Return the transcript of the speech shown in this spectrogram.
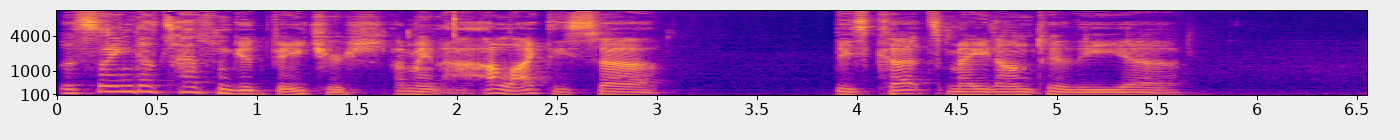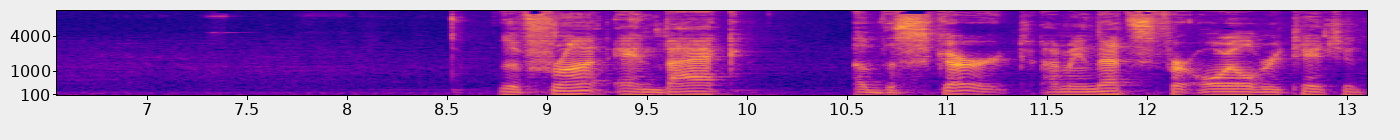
This thing does have some good features. I mean, I, I like these uh, these cuts made onto the uh, the front and back of the skirt. I mean, that's for oil retention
